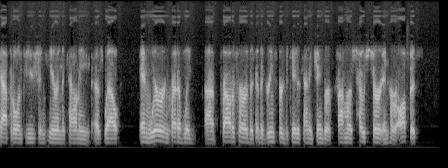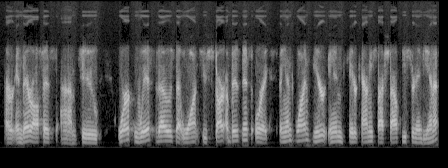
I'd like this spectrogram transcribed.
capital infusion here in the county as well. And we're incredibly uh, proud of her. The, the Greensburg Decatur County Chamber of Commerce hosts her in her office or in their office um, to work with those that want to start a business or expand one here in Decatur County slash southeastern Indiana.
